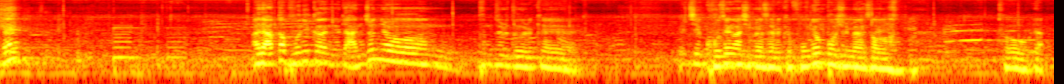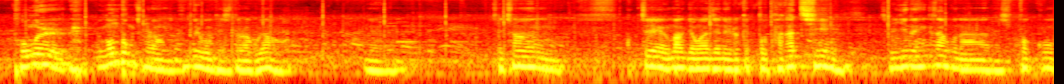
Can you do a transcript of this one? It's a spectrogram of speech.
네? 아니 아까 보니까 여기 안전연 분들도 이렇게 일찍 고생하시면서 이렇게 공연 보시면서 저 야- 봉을 응원봉처럼 흔들고 계시더라고요. 네. 제천 국제 음악 영화제는 이렇게 또 다 같이 즐기는 행사구나 싶었고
